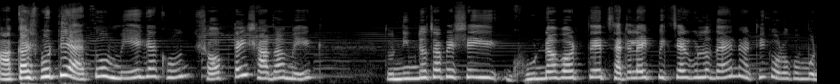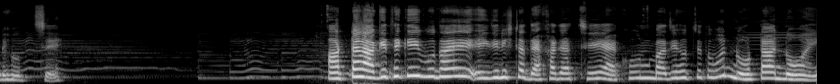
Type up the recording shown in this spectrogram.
আকাশ ভর্তি এত মেঘ এখন, সবটাই সাদা মেঘ। তো নিম্নচাপের সেই ঘূর্ণাবর্তের স্যাটেলাইট পিকচারগুলো দেয় না? ঠিক ওরকম মনে হচ্ছে। আটটার আগে থেকেই বোধহয় এই জিনিসটা দেখা যাচ্ছে। এখন বাজে হচ্ছে তোমার নটা নয়।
